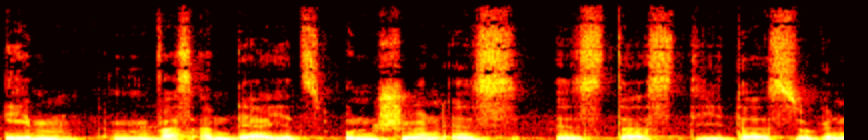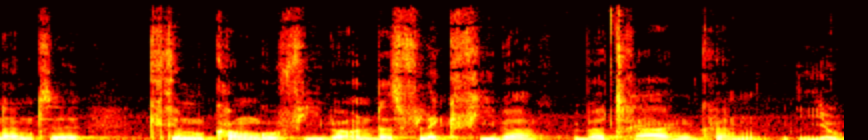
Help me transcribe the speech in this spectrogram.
Eben, was an der jetzt unschön ist, ist, dass die das sogenannte Krim-Kongo-Fieber und das Fleckfieber übertragen können. Jo.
